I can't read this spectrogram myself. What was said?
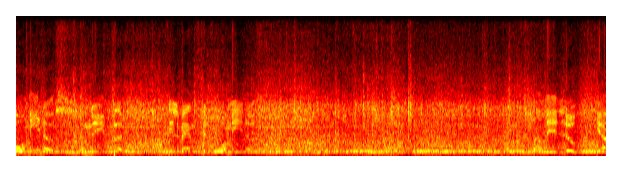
Två minus nyper till vänster 2 minus. Sen har vi lucka.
